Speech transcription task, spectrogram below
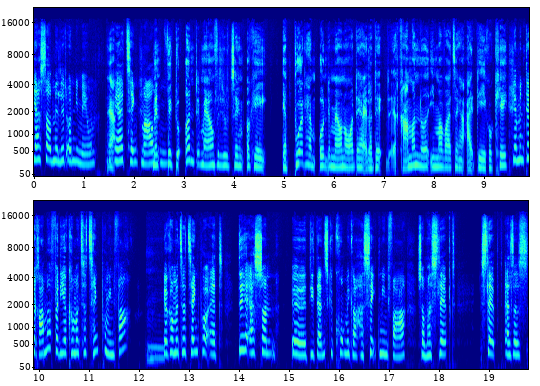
jeg sad med lidt ondt i maven. Ja. Og jeg tænkte meget... Men fik du ondt i maven, fordi du tænkte, okay, jeg burde have ondt i maven over det her, eller det rammer noget i mig, hvor jeg tænker, ej, det er ikke okay. Jamen, det rammer, fordi jeg kommer til at tænke på min far. Mm. Jeg kommer til at tænke på, at det er sådan, øh, de danske komikere har set min far, som har slæbt, slæbt altså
